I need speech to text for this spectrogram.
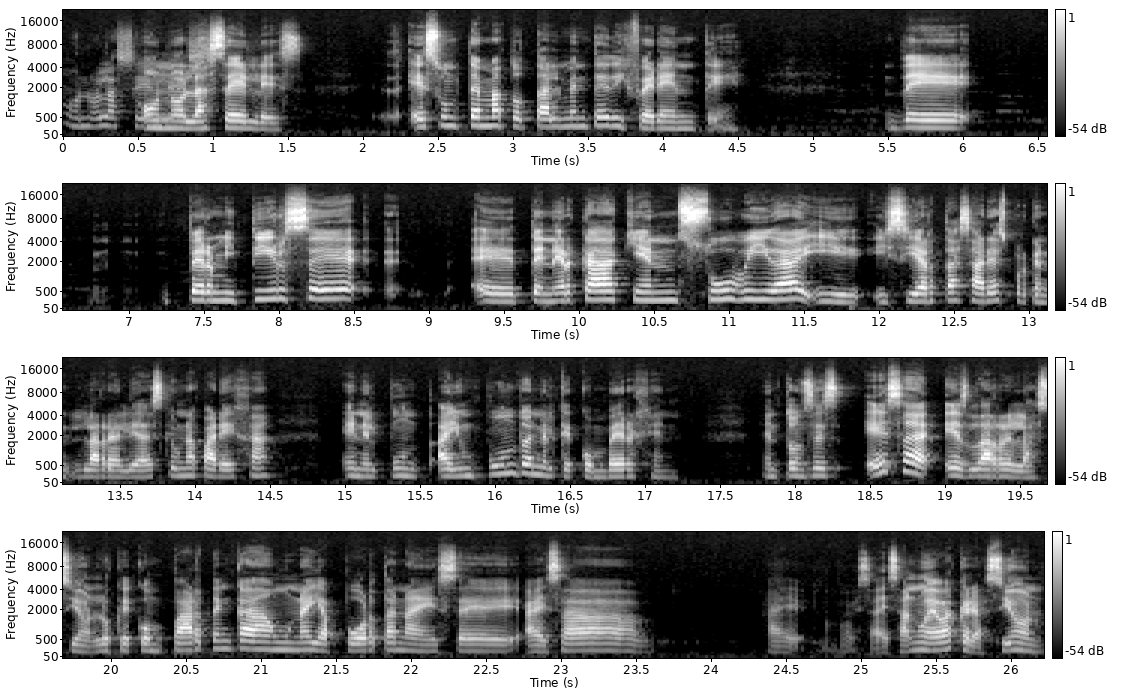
O no la o no la celes. celes. Es un tema totalmente diferente de permitirse eh, tener cada quien su vida y, ciertas áreas, porque la realidad es que una pareja, en el hay un punto en el que convergen. Entonces, esa es la relación, lo que comparten cada una y aportan a, ese, a, esa, pues, a esa nueva creación.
